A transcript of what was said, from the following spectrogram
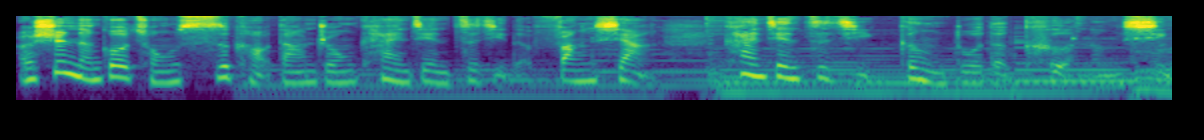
而是能够从思考当中看见自己的方向，看见自己更多的可能性。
